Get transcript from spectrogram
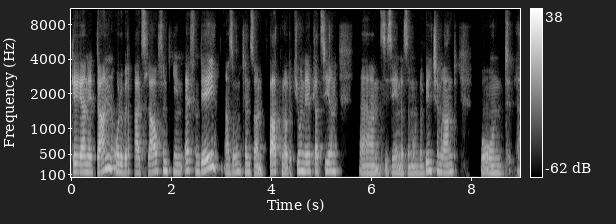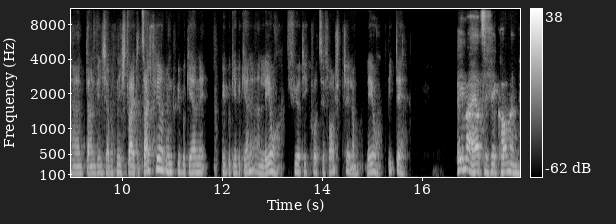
gerne dann oder bereits laufend in F&A, also unten so einen Button oder Q&A platzieren. Ähm, Sie sehen das am unteren Bildschirmrand. Und äh, dann will ich aber nicht weiter Zeit verlieren und über gerne, übergebe gerne an Leo für die kurze Vorstellung. Leo, bitte. Prima, herzlich willkommen,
